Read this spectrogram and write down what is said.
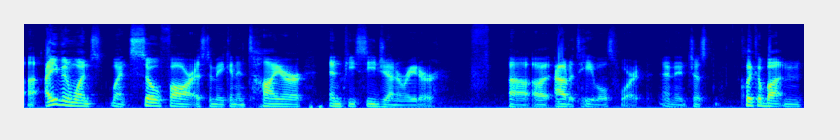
Uh, I even went went so far as to make an entire NPC generator uh, uh, out of tables for it, and it just click a button.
